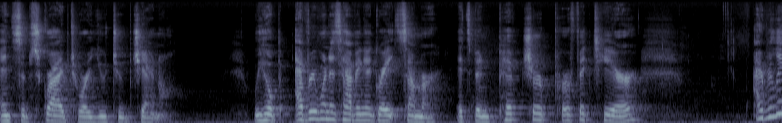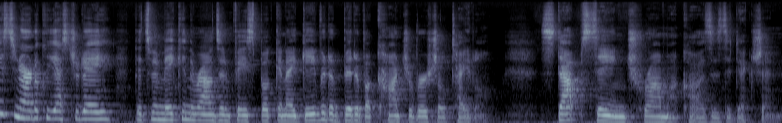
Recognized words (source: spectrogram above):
and subscribe to our YouTube channel. We hope everyone is having a great summer. It's been picture perfect here. I released an article yesterday that's been making the rounds on Facebook, and I gave it a bit of a controversial title. Stop saying trauma causes addiction.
